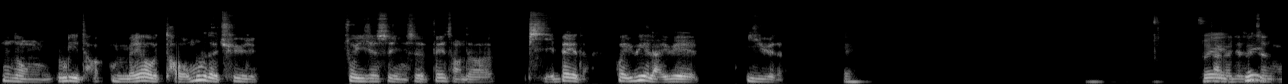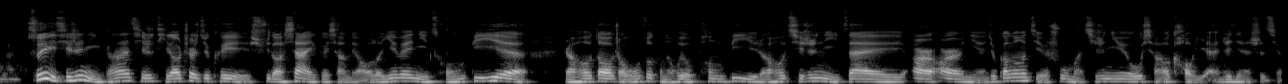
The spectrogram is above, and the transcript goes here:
那种无厘头、没有头目的去做一些事情是非常的疲惫的，会越来越抑郁的。对，所以大概就是这种感觉。所以其实你刚才其实提到这儿就可以续到下一个想聊了，因为你从毕业。然后到找工作可能会有碰壁，然后其实你在二二年就刚刚结束嘛，其实你有想要考研这件事情，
